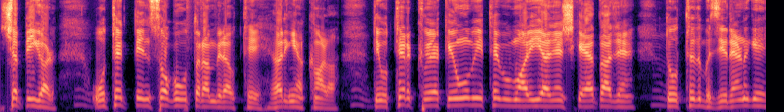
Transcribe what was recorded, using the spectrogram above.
ਛੱਤੀਗੜ੍ਹ ਉੱਥੇ 300 ਕਬੂਤਰ ਆ ਮੇਰਾ ਉੱਥੇ ਹਰੀਆਂ ਅੱਖਾਂ ਵਾਲਾ। ਤੇ ਉੱਥੇ ਰੱਖੇ ਹੋਏ ਆ, ਕਿਉਂ ਵੀ ਇੱਥੇ ਬਿਮਾਰੀ ਆ ਜਾਏ ਸ਼ਿਕਾਇਤ ਆ ਜਾਏ ਤੇ ਉੱਥੇ ਤੇ ਬਚੇ ਰਹਿਣਗੇ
